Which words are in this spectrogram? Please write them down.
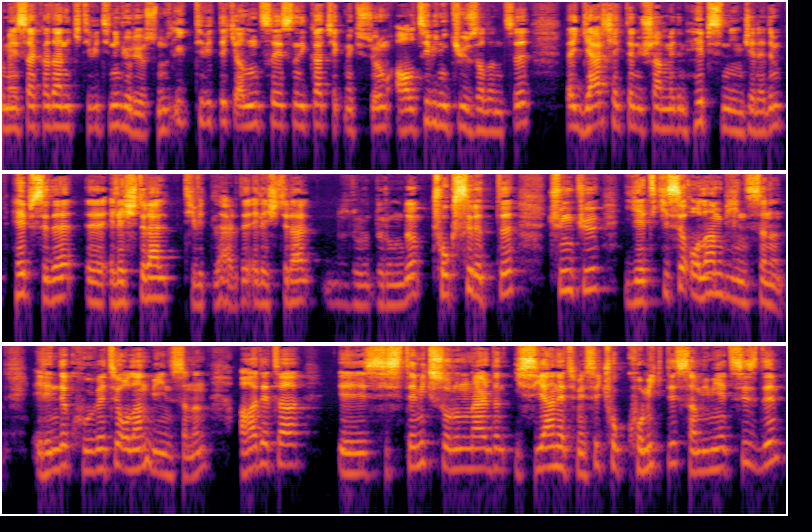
Rumeysa Kadan'ın tweetini görüyorsunuz. İlk tweetteki alıntı sayısına dikkat çekmek istiyorum. 6200 alıntı ve gerçekten üşenmedim. Hepsini inceledim. Hepsi de e, eleştirel tweetlerdi. Eleştirel durumdu. Çok sırıttı. Çünkü yetkisi olan bir insanın, elinde kuvveti olan bir insanın adeta e, sistemik sorunlardan isyan etmesi çok komikti, samimiyetsizdi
